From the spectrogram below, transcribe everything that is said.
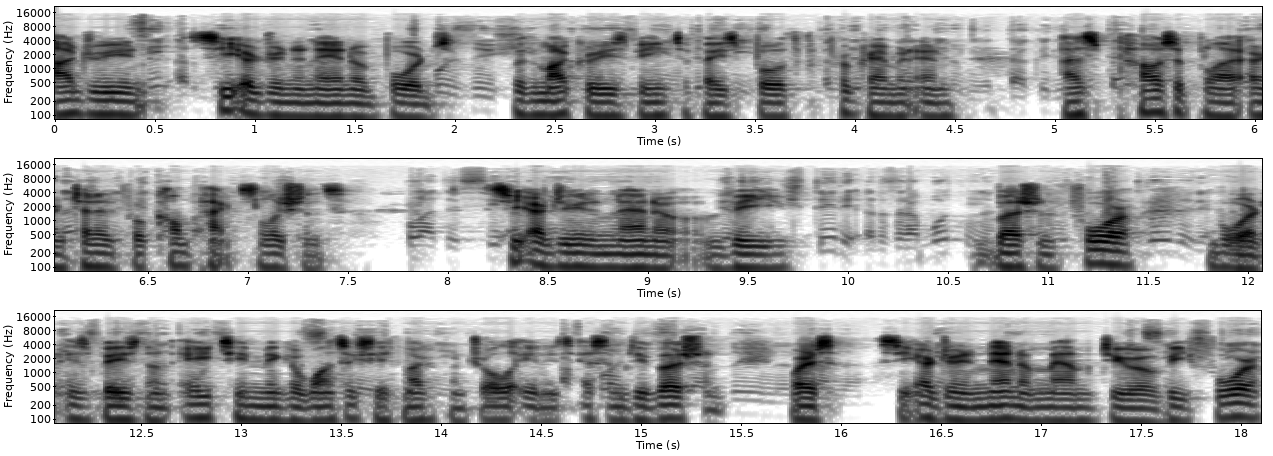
Arduino, C Arduino Nano boards with micro USB interface both for programming and as power supply are intended for compact solutions. C Arduino Nano V version 4 board is based on ATmega 168 microcontroller in its SMD version, whereas the Arduino Nano MEM Duo V4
